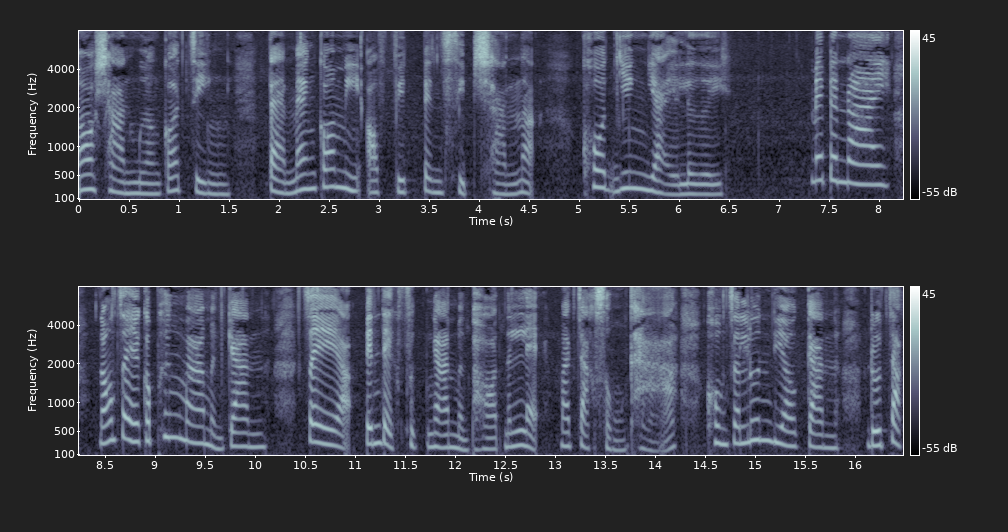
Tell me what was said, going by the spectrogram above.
นอกชานเมืองก็จริง แต่แม่งก็มีออฟฟิศเป็น10ชั้นอะโคตรยิ่งใหญ่เลย ไม่เป็นไร น้องเจก็เพิ่งมาเหมือนกัน เจอะเป็นเด็กฝึกงานเหมือนพอดนั่นแหละ มาจากสงขลาคงจะรุ่นเดียวกัน รู้จัก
